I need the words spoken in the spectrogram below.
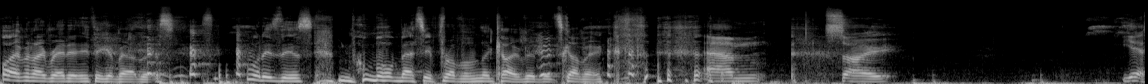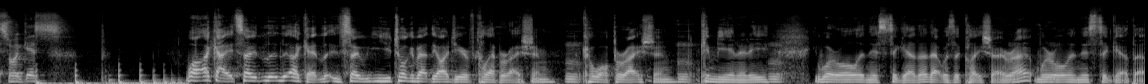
Why haven't I read anything about this? what is this more massive problem than COVID that's coming? um, so yeah, so I guess Well, okay, so okay, so you talk about the idea of collaboration, Mm. cooperation, community. We're all in this together. That was a cliche, right? We're Mm. all in this together.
